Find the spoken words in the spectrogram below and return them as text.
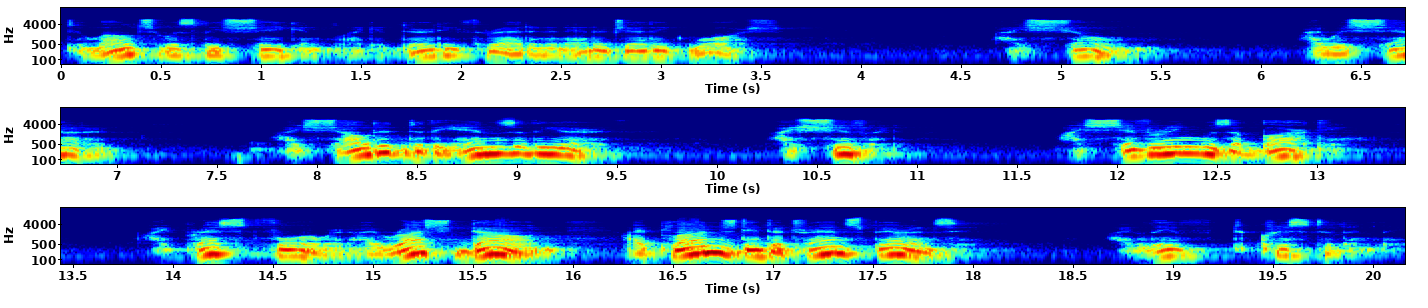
tumultuously shaken like a dirty thread in an energetic wash. I shone. I was shattered. I shouted to the ends of the earth. I shivered. My shivering was a barking. I pressed forward. I rushed down. I plunged into transparency. I lived crystallinely.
